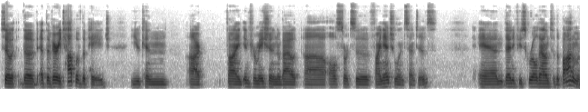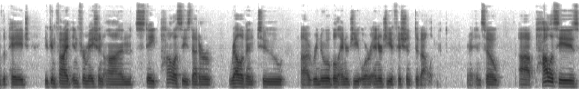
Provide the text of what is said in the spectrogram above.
so the at the very top of the page, you can uh, find information about uh, all sorts of financial incentives. And then if you scroll down to the bottom of the page, you can find information on state policies that are relevant to uh, renewable energy or energy efficient development. Right? And so uh, policies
